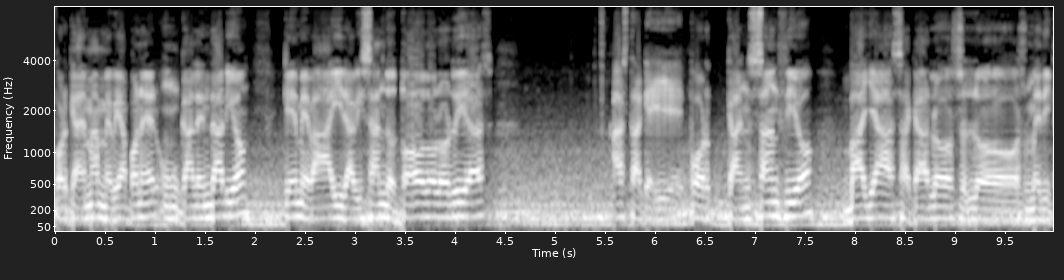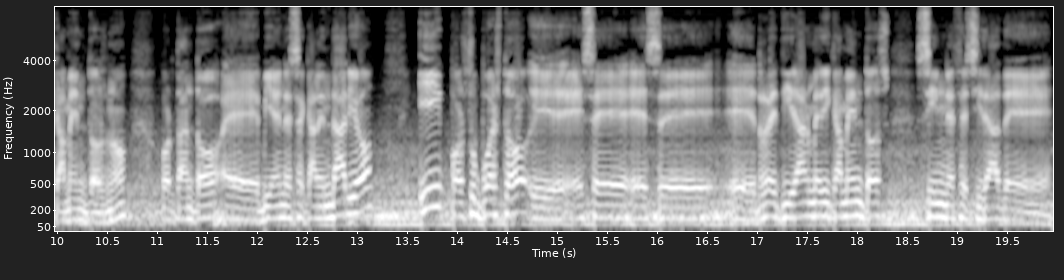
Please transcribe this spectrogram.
porque además me voy a poner un calendario que me va a ir avisando todos los días hasta que por cansancio vaya a sacar los, medicamentos, ¿no? Por tanto, eh, bien ese calendario y, por supuesto, eh, ese, ese eh, retirar medicamentos sin necesidad de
